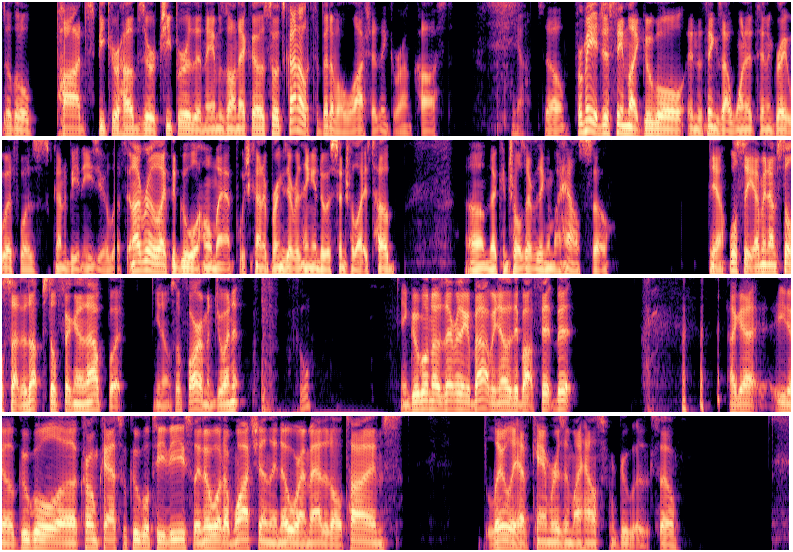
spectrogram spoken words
the little pod speaker hubs are cheaper than Amazon Echo, so it's kind of it's a bit of a wash, I think, around cost. Yeah. So for me, it just seemed like Google and the things I wanted to integrate with was going to be an easier lift. And I really like the Google Home app, which kind of brings everything into a centralized hub um, that controls everything in my house. So yeah, we'll see. I mean, I'm still setting it up, still figuring it out, but you know, so far I'm enjoying it. Cool. And Google knows everything about me. Now that they bought Fitbit. I got you know Google uh, Chromecast with Google TV, so they know what I'm watching. They know where I'm at at all times. Literally have cameras in my house from Google. So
